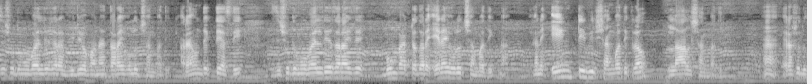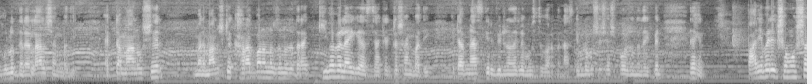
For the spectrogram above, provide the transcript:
যে শুধু মোবাইল দিয়ে যারা ভিডিও বানায় তারাই হলুদ সাংবাদিক। আর এখন দেখতে আসি যে শুধু মোবাইল দিয়ে যারা এই যে বোম্বা একটা ধরে, এরাই হলুদ সাংবাদিক না। এখানে এন টিভির সাংবাদিকরাও লাল সাংবাদিক। হ্যাঁ এরা শুধু হলুদ না লাল সাংবাদিক। একটা মানুষের মানে মানুষকে খারাপ বানানোর জন্য তারা কীভাবে লাগে আসছে এক একটা সাংবাদিক, এটা আপনি আজকের ভিডিও না দেখলে বুঝতে পারবেন। আজকে ভিডিও অবশ্যই শেষ পর্যন্ত দেখবেন। দেখেন, পারিবারিক সমস্যা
